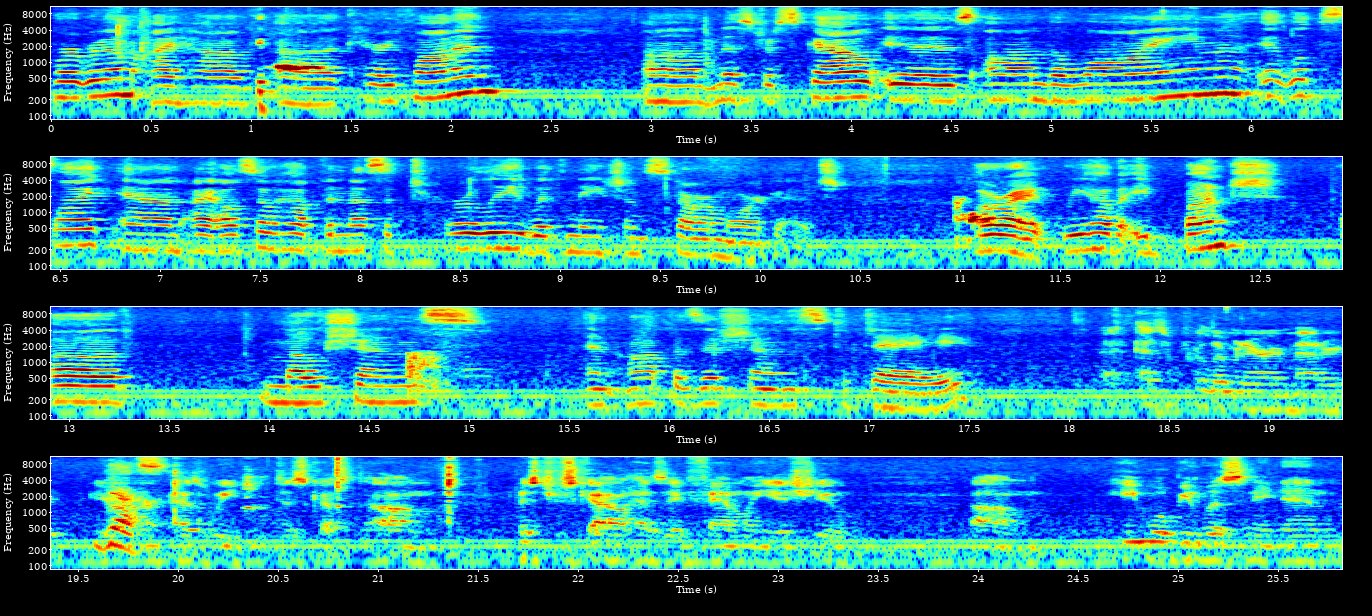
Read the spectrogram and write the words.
courtroom, I have uh, Carrie Fawnin. Um, Mr. Scow is on the line, it looks like, and I also have Vanessa Turley with Nationstar Mortgage. All right, we have a bunch of motions and oppositions today. As a preliminary matter, Your Yes. Honor, as we discussed, um, Mr. Scow has a family issue. Um, He will be listening in,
